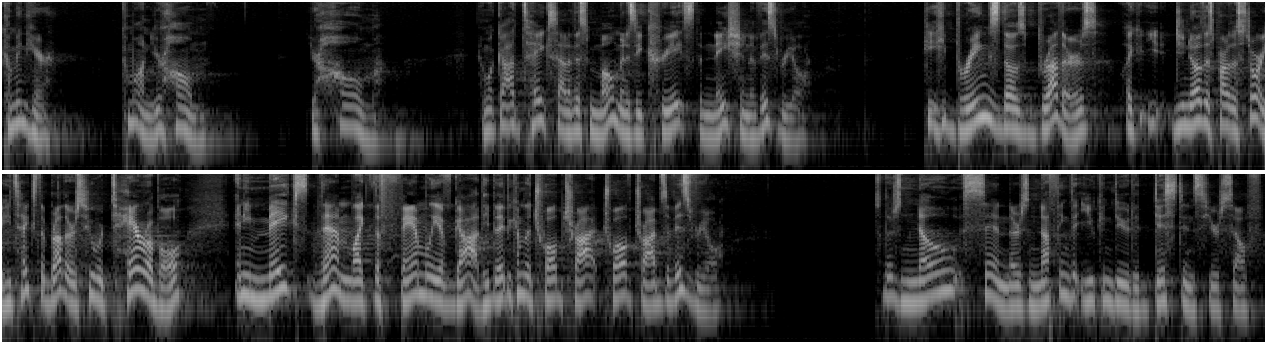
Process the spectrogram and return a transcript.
Come in here. Come on, you're home. You're home. And what God takes out of this moment is He creates the nation of Israel. He, he brings those brothers, like, do you know this part of the story? He takes the brothers who were terrible and He makes them like the family of God. He, they become the 12, tri- 12 tribes of Israel. So there's no sin, there's nothing that you can do to distance yourself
